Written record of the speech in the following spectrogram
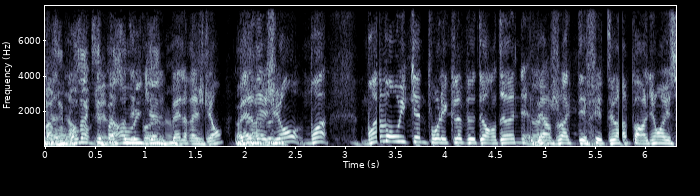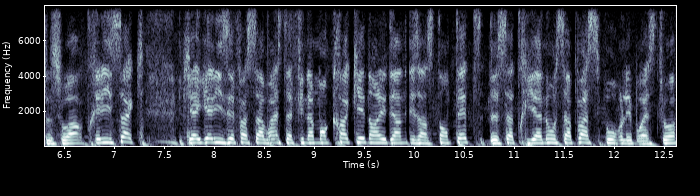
Bah, J'adore. c'est pour ça que c'est pas son week-end. Belle région. Ah, Belle bah, région. Moi, moi, mon week-end pour les clubs de Dordogne. Bergerac défait 2-1 par Lyon et ce soir, Trélissac qui a égalisé face à Brest a finalement craqué dans les derniers instants. Tête de Satriano. Ça passe pour les Brestois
